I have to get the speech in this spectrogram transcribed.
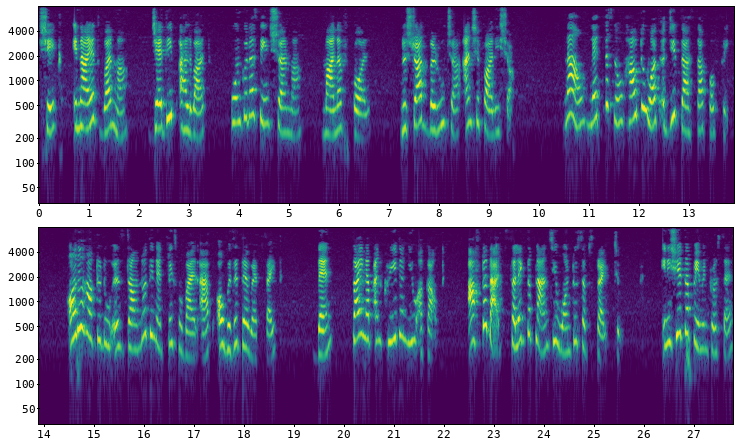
Sheikh, Inayat Verma, Jaideep Ahlawat, Konkona Sen Sharma, Manav Kaul, Nushrratt Bharuccha, and Shefali Shah. Now, let us know how to watch Ajeeb Dastaan for free. All you have to do is download the Netflix mobile app or visit their website. Then, sign up and create a new account. After that, select the plans you want to subscribe to. Initiate the payment process.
